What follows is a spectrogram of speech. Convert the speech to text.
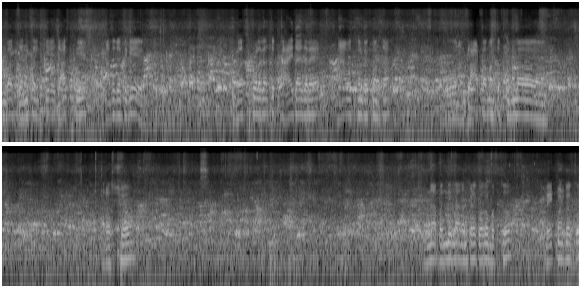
ತುಂಬ ಜನಸಂಖ್ಯೆ ಜಾಸ್ತಿ. ಅದ್ರ ಜೊತೆಗೆ ಬಸ್ಗಳಿಗಂತೂ ಕಾಯ್ತಾ ಇದ್ದಾರೆ ನಾವು ಹೊತ್ಕೊಬೇಕು ಅಂತ. ಓ ನಮ್ಮ ಪ್ಲಾಟ್ಫಾರ್ಮ್ ಅಂತೂ ಫುಲ್ಲ ರಶ್ಶು ಇನ್ನೂ ಬಂದಿಲ್ಲ ನಮ್ಮ ಕಡೆಗೆ ಹೋಗೋ ಭಕ್ತು. ವೆಯ್ಟ್ ಮಾಡಬೇಕು.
